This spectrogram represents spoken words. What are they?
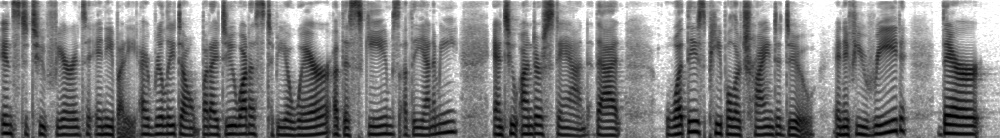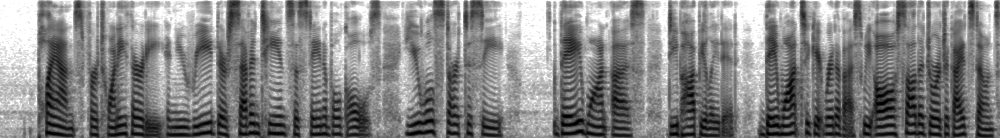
institute fear into anybody. I really don't. But I do want us to be aware of the schemes of the enemy and to understand that what these people are trying to do. And if you read their plans for 2030 and you read their 17 sustainable goals, you will start to see they want us depopulated. They want to get rid of us. We all saw the Georgia Guidestones.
